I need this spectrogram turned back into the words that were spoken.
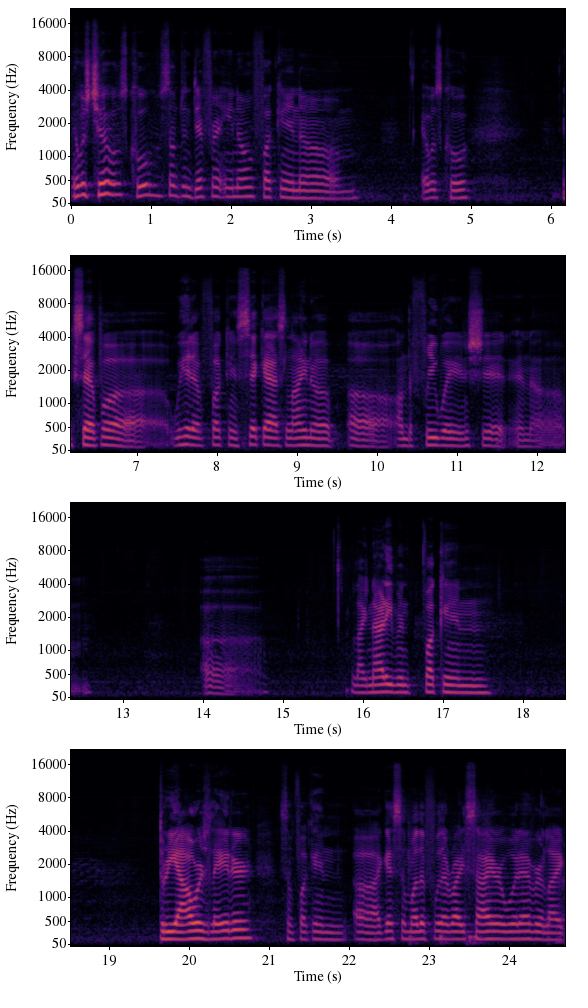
it was chill. It was cool. Something different, you know. Fucking. Um, it was cool. Except uh, we hit a fucking sick ass lineup uh, on the freeway and shit, and um, uh, like not even fucking three hours later, some fucking uh, I guess some other fool that rides sire or whatever like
